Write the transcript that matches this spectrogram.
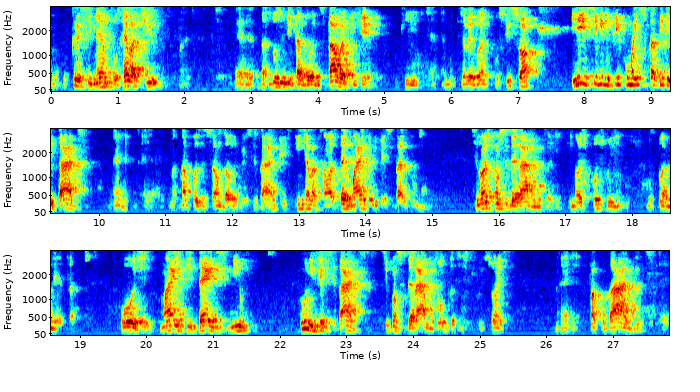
um crescimento relativo né, é, dos indicadores da UFG, que é, é muito relevante por si só, e significa uma estabilidade né, é, na, na posição da universidade em relação às demais universidades do mundo. Se nós considerarmos aí que nós possuímos no planeta hoje mais de 10 mil universidades, se considerarmos outras instituições, né, faculdades, é,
